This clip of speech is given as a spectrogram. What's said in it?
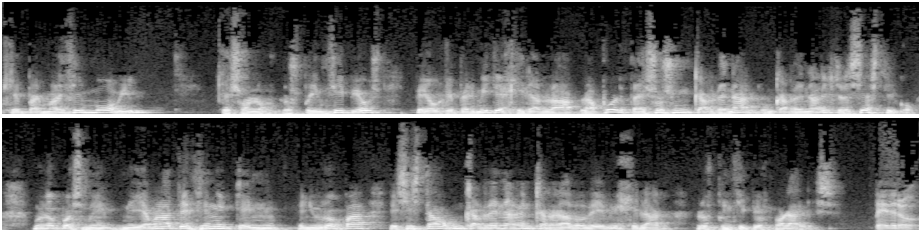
que permanece inmóvil que son los, principios, pero que permite girar la, puerta. Eso es un cardenal, un cardenal eclesiástico. Bueno, pues me, llama la atención que en, Europa exista un cardenal encargado de vigilar los principios morales. Pedro,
